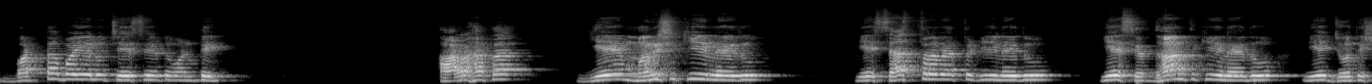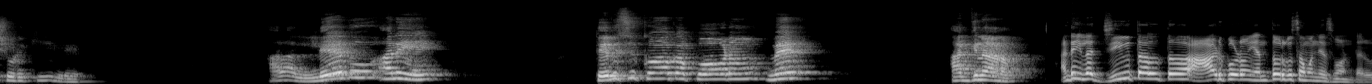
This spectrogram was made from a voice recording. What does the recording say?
బట్టబయలు చేసేటువంటి అర్హత ఏ మనిషికి లేదు ఏ శాస్త్రవేత్తకి లేదు ఏ సిద్ధాంతికి లేదు ఏ జ్యోతిష్యుడికి లేదు. అలా లేదు అని తెలుసుకోకపోవడమే అజ్ఞానం. అంటే ఇలా జీవితాలతో ఆడుకోవడం ఎంతవరకు సమంజసం అంటారు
